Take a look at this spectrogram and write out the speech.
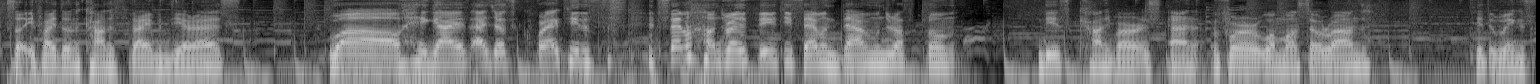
So if I don't count five DRS, wow, hey guys, I just collected 757 diamond from these carnivores and for one monster round. Did the rings...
